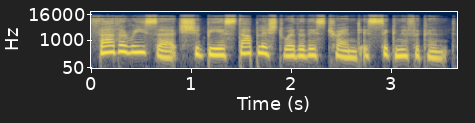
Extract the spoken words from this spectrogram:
Further research should be established whether this trend is significant.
